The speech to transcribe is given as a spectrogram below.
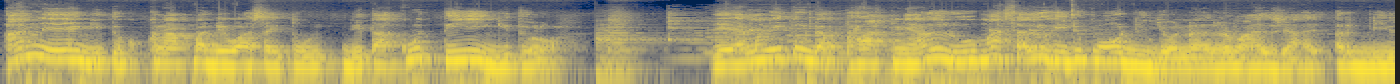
aneh gitu kenapa dewasa itu ditakuti gitu loh. Ya emang itu udah peraknya lu. Masa lu hidup mau di zona remaja di,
